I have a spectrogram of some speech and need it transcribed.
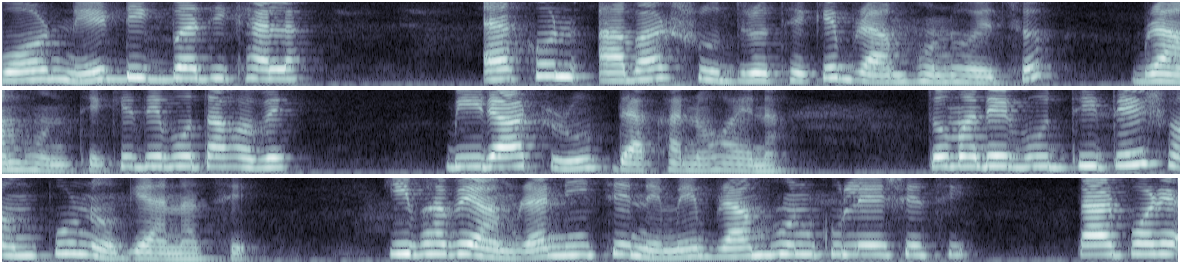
বর্ণের ডিগবাজি খেলা। এখন আবার শূদ্র থেকে ব্রাহ্মণ হয়েছ, ব্রাহ্মণ থেকে দেবতা হবে। বিরাট রূপ দেখানো হয় না। তোমাদের বুদ্ধিতে সম্পূর্ণ জ্ঞান আছে। কীভাবে আমরা নিচে নেমে ব্রাহ্মণ কুলে এসেছি, তারপরে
